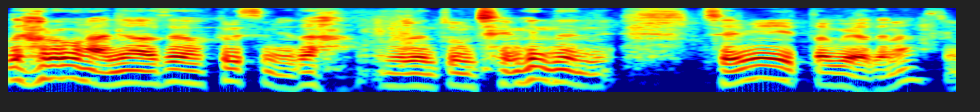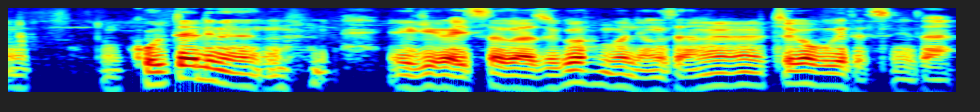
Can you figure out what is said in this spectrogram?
네, 여러분 안녕하세요. 크리스입니다. 오늘은 좀 재밌는, 재미있다고 해야 되나? 좀, 좀 골 때리는 얘기가 있어가지고 한번 영상을 찍어보게 됐습니다.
